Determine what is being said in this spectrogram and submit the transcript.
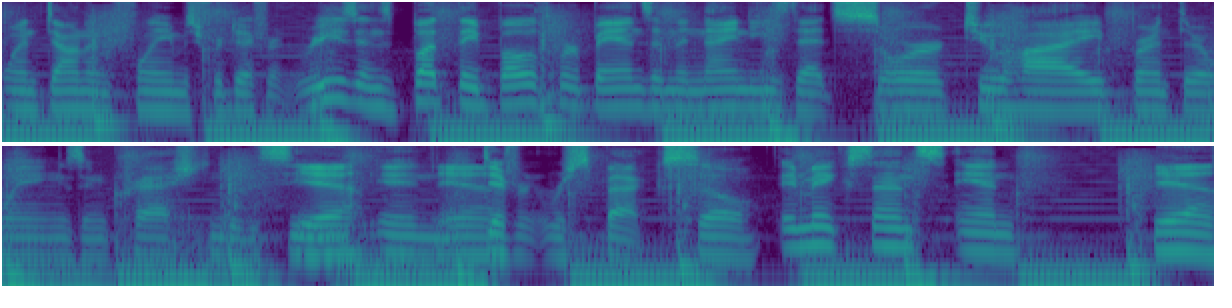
went down in flames for different reasons, but they both were bands in the 90s that soared too high, burnt their wings, and crashed into the sea Yeah, in different respects. So it makes sense. And Yeah,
